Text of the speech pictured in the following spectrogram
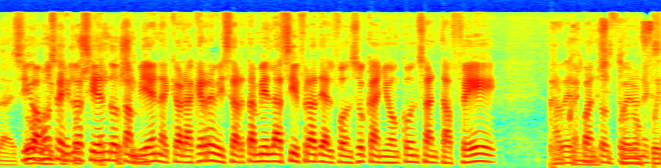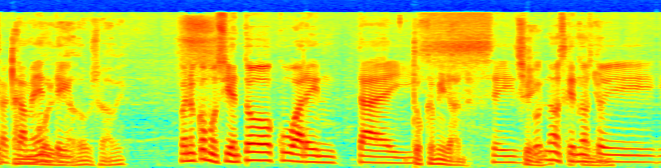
la Sí, vamos a irlo haciendo también. Hay que, habrá que revisar también las cifras de Alfonso Cañón con Santa Fe. a ver cuántos fueron exactamente. Fueron como 140 y que mirar. no, es que no estoy...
